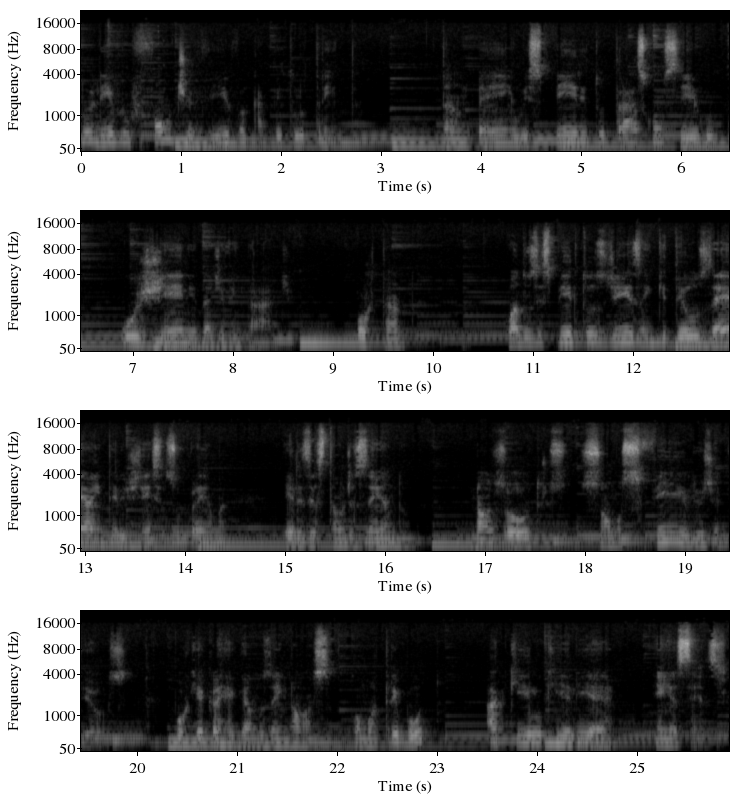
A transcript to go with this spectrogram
no livro Fonte Viva, capítulo 30. Também o Espírito traz consigo o gene da divindade. Portanto, quando os Espíritos dizem que Deus é a inteligência suprema, eles estão dizendo: nós outros somos filhos de Deus, porque carregamos em nós como atributo aquilo que ele é em essência.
